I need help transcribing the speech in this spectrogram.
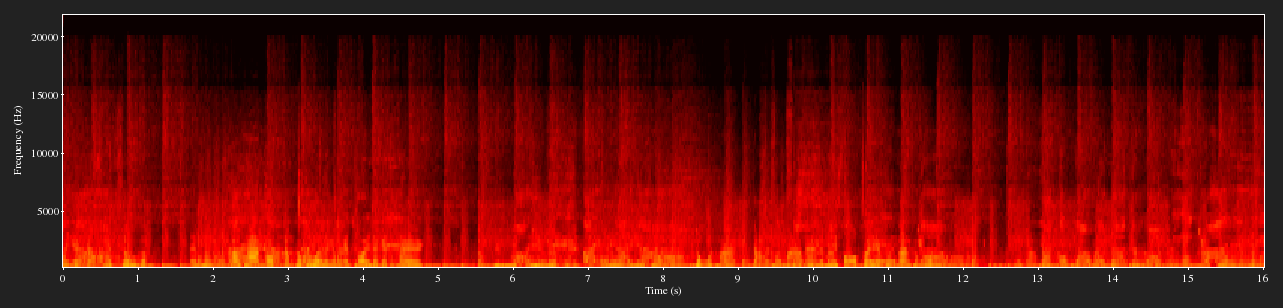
พยายามจะเสียบสู้ครับ แต่เหมือนกับเข้าทางของนำขบวนเลยครับแกถอยแล้วแกแทงดึงนิดเดียวครับดูว่ามีช่วงโยนมายัดเข้ามาแม่แล้วมีศอกด้วยครับทางด้านข้างบนแล้วตามด้วยเข่าขวาไปหนึ่งทีครับแม่ต้องนับเลยครับจังหวะ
